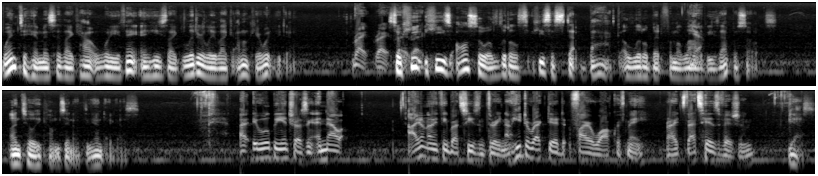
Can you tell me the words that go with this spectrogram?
went to him and said like, "How? What do you think?" And he's like, literally like, "I don't care what you do." right, right. So right, he right. he's also a little he's a step back a little bit from a lot Yeah. of these episodes until he comes in at the end, I guess. Uh, it will be interesting. And now, I don't know anything about season three. Now, he directed Fire Walk with Me, right? So that's his vision. Yes.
